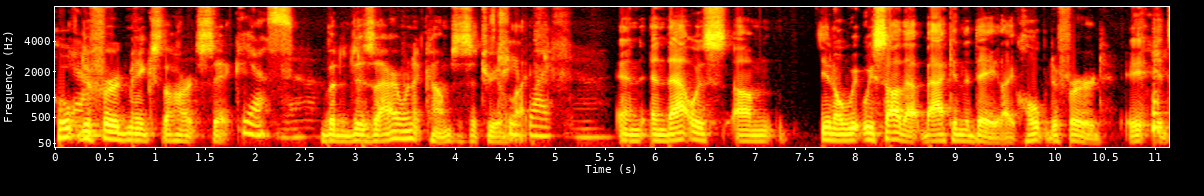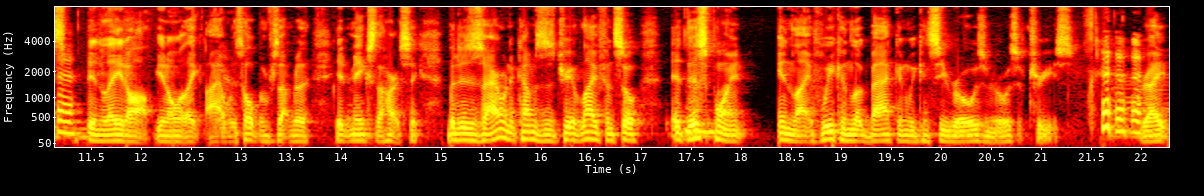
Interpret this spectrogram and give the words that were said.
Hope Yeah. deferred makes the heart sick, Yes. Yeah. but a desire when it comes is a tree, Tree of of life. life. Yeah. And and that was, um, you know, we, we saw that back in the day, like hope deferred. It, it's been laid off, you know, like I was hoping for something, but it makes the heart sick. But a desire when it comes is a tree of life. And so at this Mhm. point in life, we can look back and we can see rows and rows of trees. Right.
